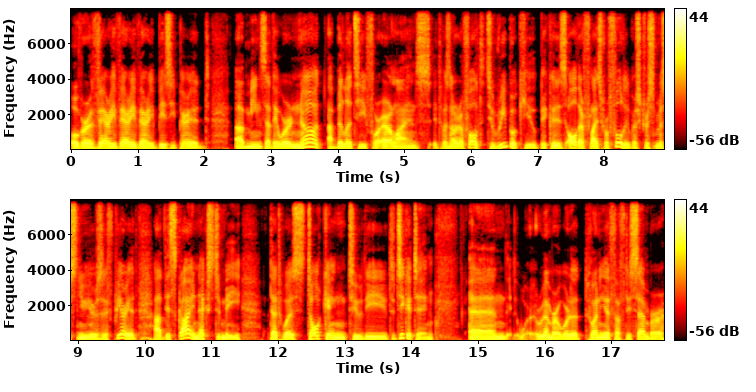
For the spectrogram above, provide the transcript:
over a very very very busy period. Uh, means that there were no ability for airlines. It was not their fault to rebook you because all their flights were full. It was Christmas, New Year's Eve period. I had this guy next to me that was talking to the to ticketing. And remember, we're the 20th of December,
